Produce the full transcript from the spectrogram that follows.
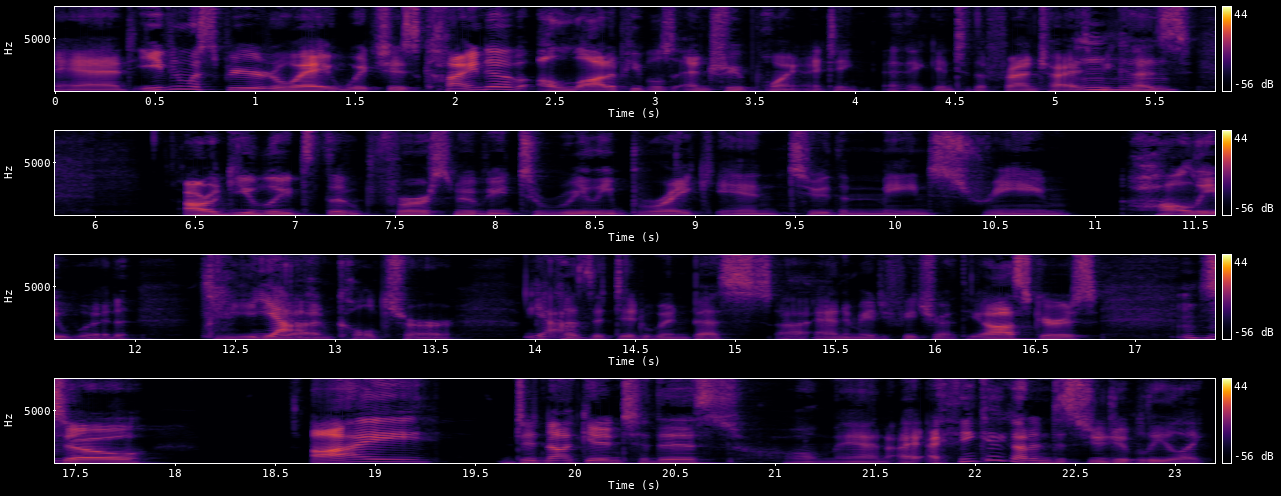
and even with Spirited Away, which is kind of a lot of people's entry point, I think, I think into the franchise Mhm. because arguably it's the first movie to really break into the mainstream Hollywood media Yeah. and culture Yeah. because it did win Best uh, Animated Feature at the Oscars. Mhm. So I did not get into this. Oh man, I, I think I got into Studio Ghibli like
